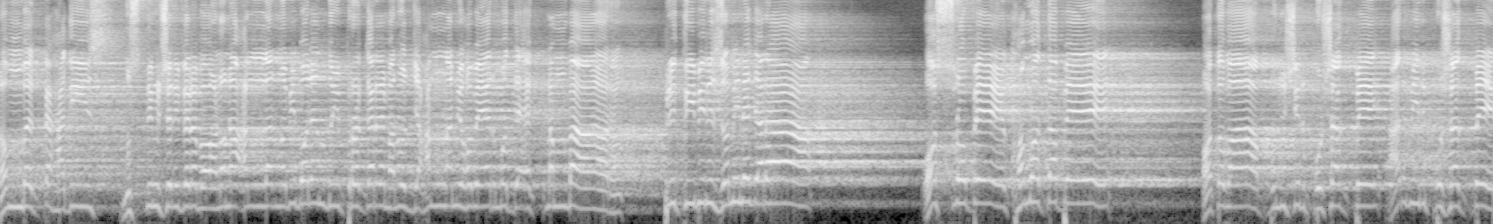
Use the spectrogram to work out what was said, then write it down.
লম্বা একটা হাদিস মুসলিম শরীফের বর্ণনা আল্লাহ নবী বলেন দুই প্রকারের মানুষ জাহান্নামী হবে এর মধ্যে এক নাম্বার পৃথিবীর জমিনে যারা অস্ত্র পেয়ে, ক্ষমতা পেয়ে, অথবা পুলিশের পোশাক পেয়ে, আর্মির পোশাক পেয়ে,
